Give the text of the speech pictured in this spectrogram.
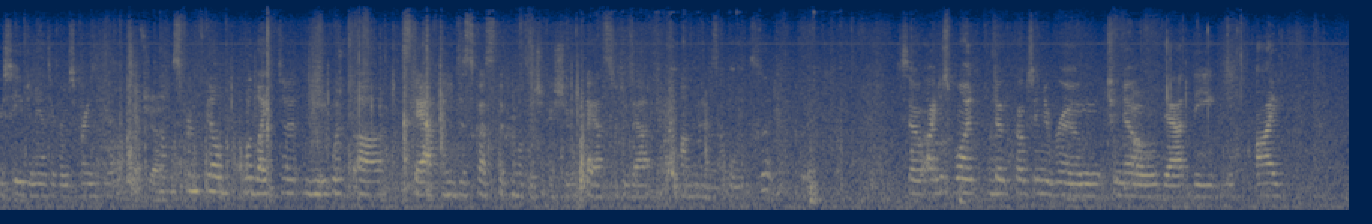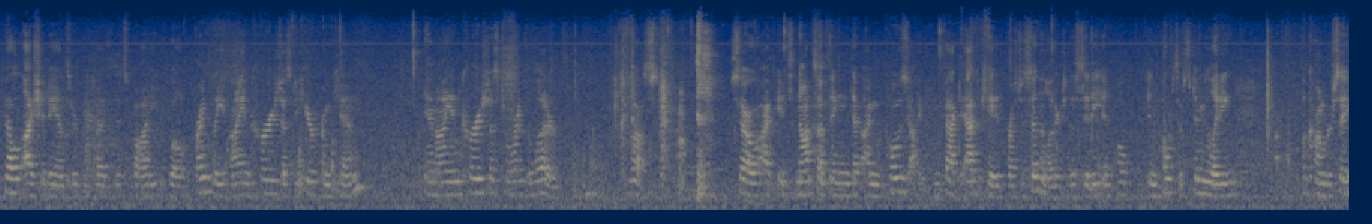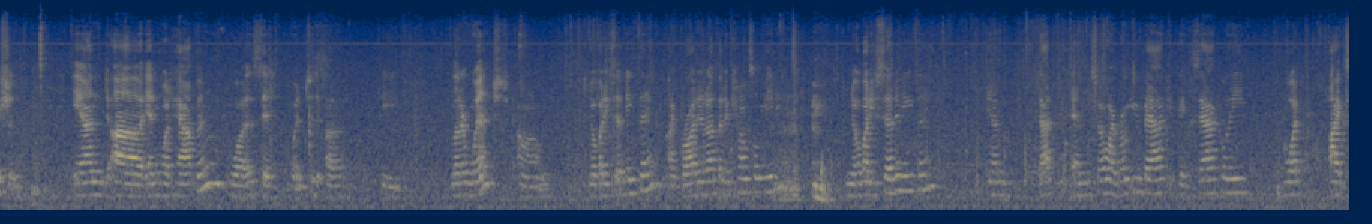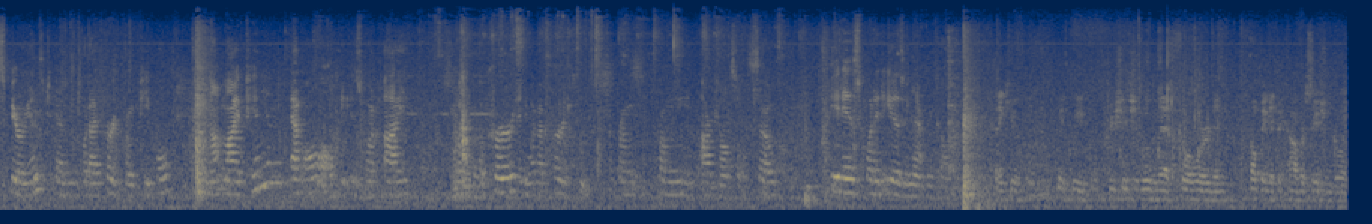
received an answer from Springfield. Jen? Um, Springfield would like to meet with uh, staff and discuss the criminalization issue. They asked to do that um, in the next couple of weeks. Good. So I just want the folks in the room to know that the, I felt I should answer because this body, well, frankly, I encouraged us to hear from Ken, and I encouraged us to write the letter to us. So I, it's not something that I'm opposed, I in fact advocated for us to send the letter to the city in hope, in hopes of stimulating a conversation. And, uh, and what happened was it went to, uh, the letter went, um, nobody said anything. I brought it up at a council meeting, nobody said anything. And that, and so I wrote you back exactly what I experienced and what I've heard from people. My opinion at all, is what I, what occurred and what I've heard from, from the our council. So it is what it is in that regard. Thank you. We, we appreciate you moving that forward and helping get the conversation going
